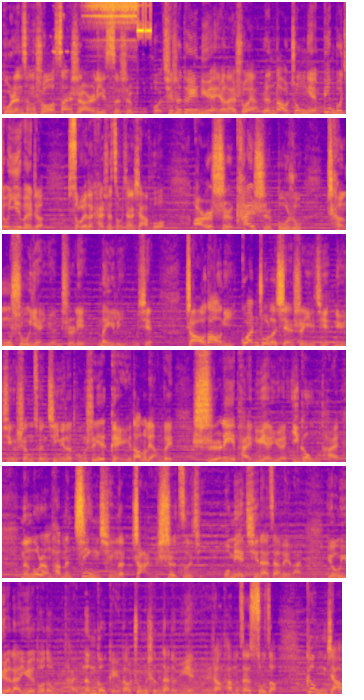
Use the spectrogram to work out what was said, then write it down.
古人曾说“三十而立，四十不惑”。其实对于女演员来说呀，人到中年并不就意味着所谓的开始走向下坡，而是开始步入成熟演员之列，魅力无限。找到你，关注了现实以及女性生存境遇的同时，也给到了两位实力派女演员一个舞台，能够让他们尽情地展示自己。我们也期待在未来有越来越多的舞台能够给到中生代的女演员，让他们在塑造更加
